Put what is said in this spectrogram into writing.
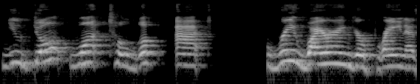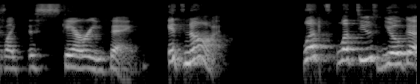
you don't want to look at rewiring your brain as like this scary thing. It's not. Let's let's use yoga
